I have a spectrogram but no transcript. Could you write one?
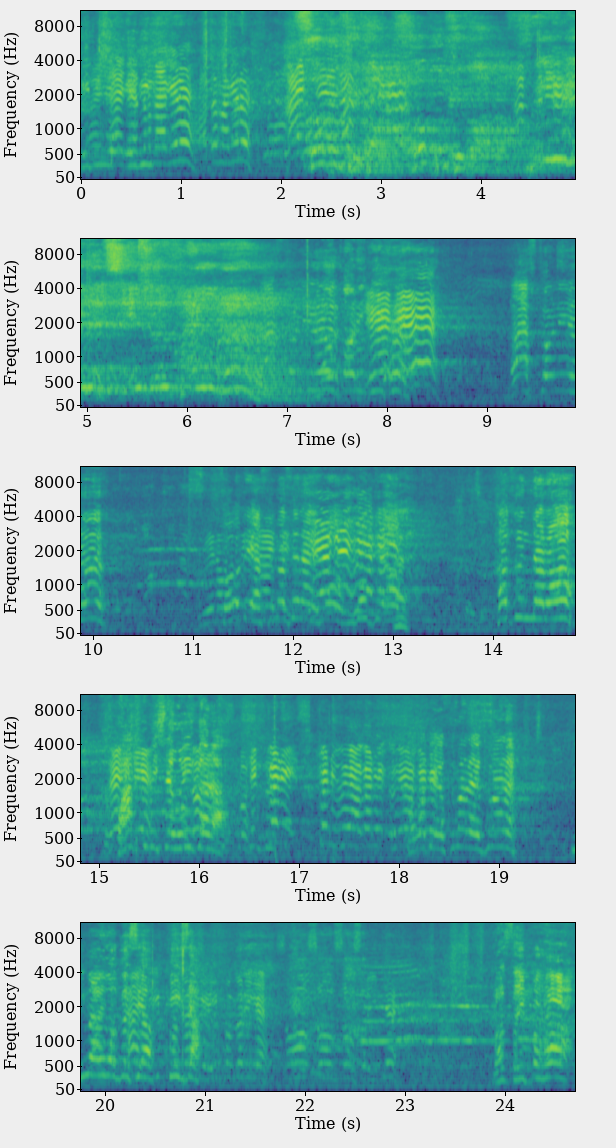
エビはいエビ頭上げる頭上げるはい3分経過3分経過3 minutes into the final round ラスト2分そこで休ませないもう動けよ勝つんだろバックにしてもいいからしっかりしっかり上上がる上上がるこで休まない休まない今動くっすよピーさん一本取りでそうそうそうそういけラスト1分半いい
